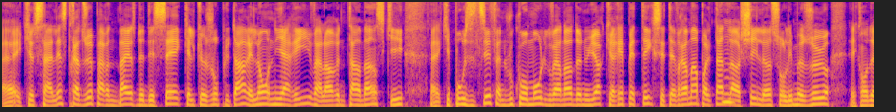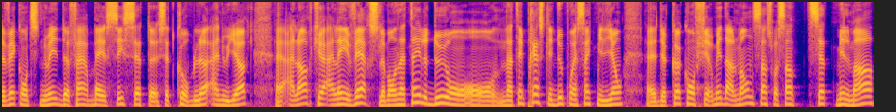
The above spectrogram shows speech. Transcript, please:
euh, et que ça allait se traduire par une baisse de décès quelques jours plus tard. Et là, on y arrive. Alors, une tendance qui est, qui est positive. Andrew Cuomo, le gouverneur de New York, a répété que c'était vraiment pas le temps de mm. lâcher là, sur les mesures et qu'on devait continuer de faire baisser cette, cette courbe-là à New York, euh, alors qu'à l'inverse, bon, on atteint le 2, on, atteint presque les 2,5 millions euh, de cas confirmés dans le monde, 167 000 morts.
